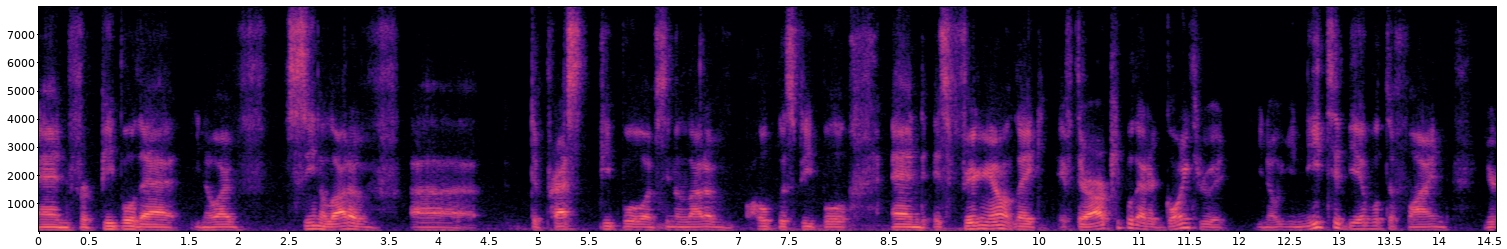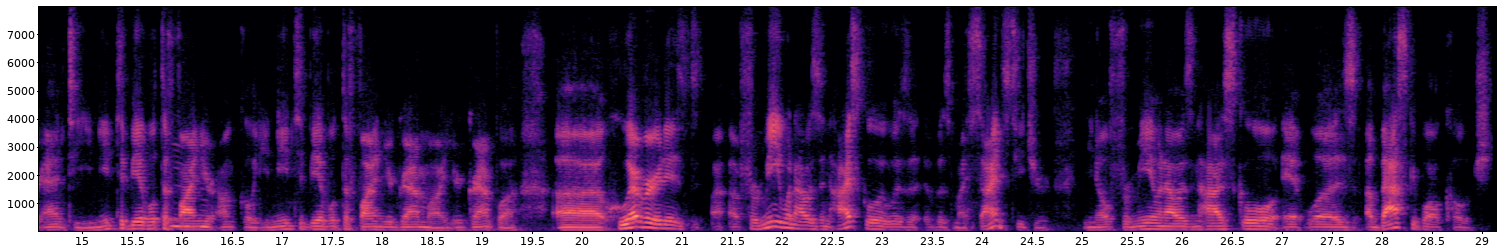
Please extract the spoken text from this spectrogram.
and for people that you know, I've seen a lot of. Uh, depressed people i've seen a lot of hopeless people and it's figuring out like if there are people that are going through it you know you need to be able to find your auntie. You need to be able to mm-hmm. find your uncle. You need to be able to find your grandma, your grandpa, uh, whoever it is. Uh, uh, for me, when I was in high school, it was it was my science teacher. You know, for me when I was in high school, it was a basketball coach.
